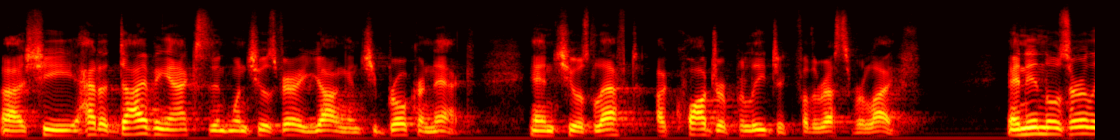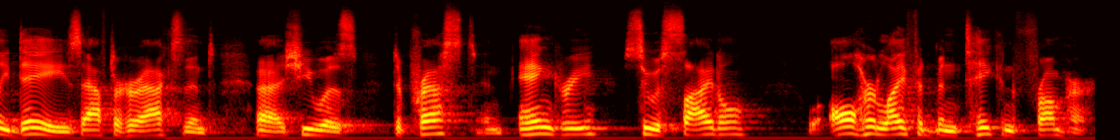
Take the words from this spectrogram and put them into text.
Uh, she had a diving accident when she was very young and she broke her neck, and she was left a quadriplegic for the rest of her life. And in those early days after her accident, uh, she was depressed and angry, suicidal. All her life had been taken from her.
